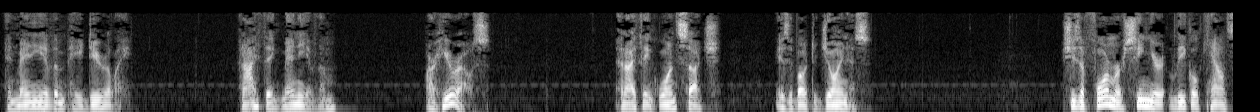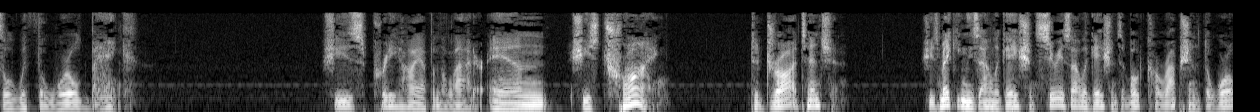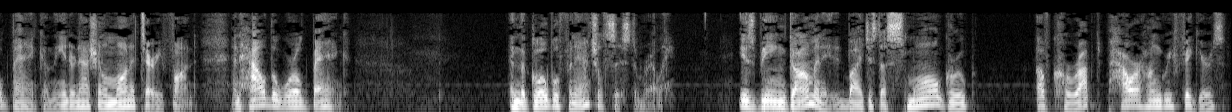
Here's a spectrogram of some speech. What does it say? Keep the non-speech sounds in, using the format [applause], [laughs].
and many of them pay dearly. And I think many of them are heroes. And I think one such is about to join us. She's a former senior legal counsel with the World Bank. She's pretty high up on the ladder and she's trying to draw attention. She's making these allegations, serious allegations about corruption at the World Bank and the International Monetary Fund and how the World Bank and the global financial system really is being dominated by just a small group of corrupt, power-hungry figures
